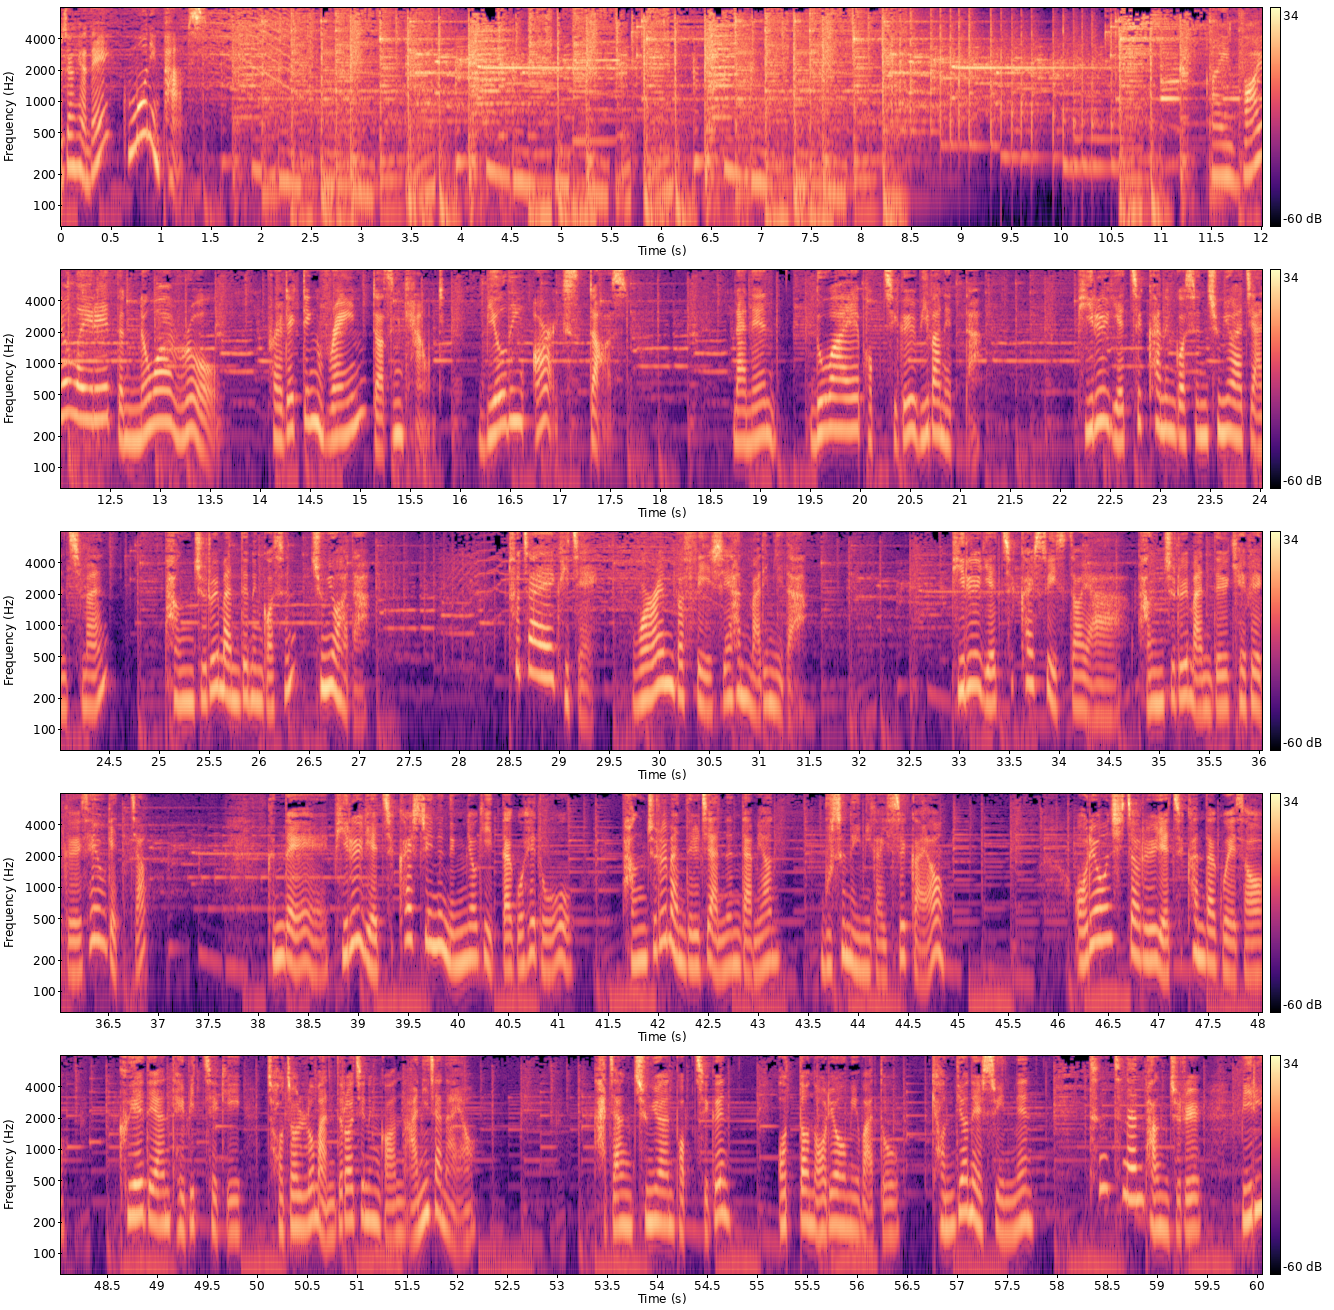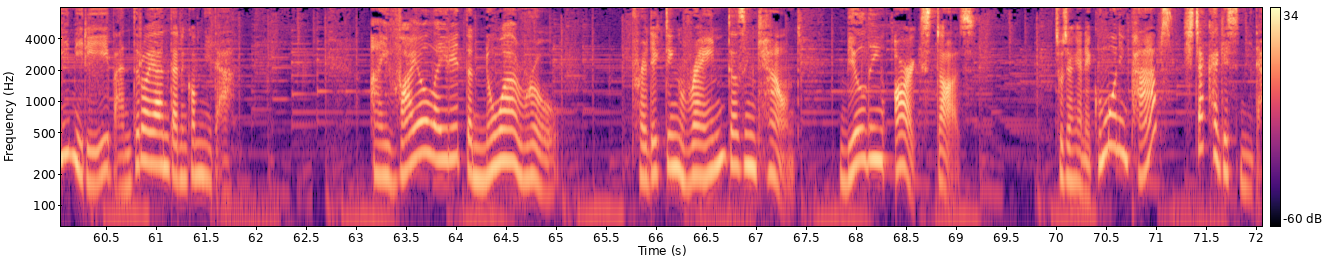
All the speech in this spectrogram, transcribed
조정현의 Good Morning Pops. I violated the Noah rule. Predicting rain doesn't count. Building arcs does. 나는 노아의 법칙을 위반했다. 비를 예측하는 것은 중요하지 않지만 방주를 만드는 것은 중요하다. 투자의 귀재 워렌 버핏이 한 말입니다. 비를 예측할 수 있어야 방주를 만들 계획을 세우겠죠? 근데 비를 예측할 수 있는 능력이 있다고 해도 방주를 만들지 않는다면 무슨 의미가 있을까요? 어려운 시절을 예측한다고 해서 그에 대한 대비책이 저절로 만들어지는 건 아니잖아요. 가장 중요한 법칙은 어떤 어려움이 와도 견뎌낼 수 있는 튼튼한 방주를 미리미리 만들어야 한다는 겁니다. I violated the Noah rule. Predicting rain doesn't count. Building arcs does. 조정현의 Good Morning Pops 시작하겠습니다.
